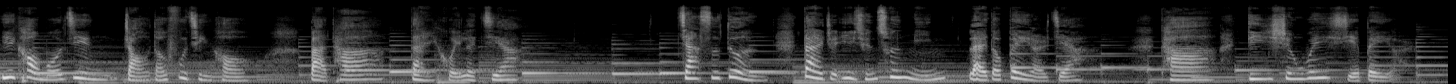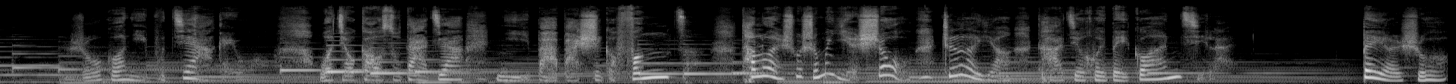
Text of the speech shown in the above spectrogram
依靠魔镜找到父亲后，把他带回了家。加斯顿带着一群村民来到贝尔家，他低声威胁贝尔：“如果你不嫁给我，我就告诉大家你爸爸是个疯子，他乱说什么野兽，这样他就会被关起来。”贝尔说：“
